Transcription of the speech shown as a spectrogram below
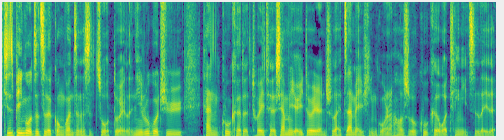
其实苹果这次的公关真的是做对了。你如果去看库克的推特，下面有一堆人出来赞美苹果，然后说库克我挺你之类的，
